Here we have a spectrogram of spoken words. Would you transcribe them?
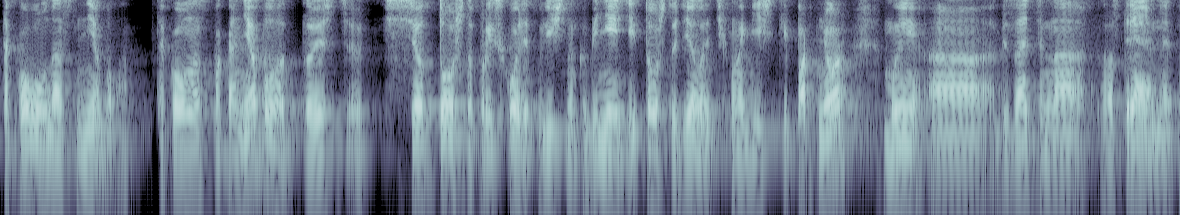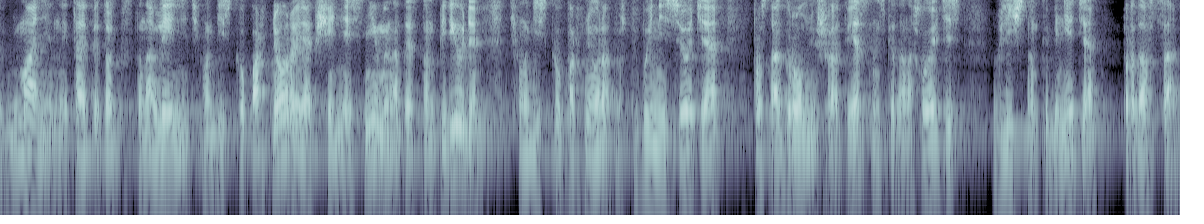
такого у нас не было. Такого у нас пока не было. То есть э, все то, что происходит в личном кабинете и то, что делает технологический партнер, мы э, обязательно заостряем на это внимание на этапе только становления технологического партнера и общения с ним, и на тестовом периоде технологического партнера, потому что вы несете просто огромнейшую ответственность, когда находитесь в личном кабинете продавца.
